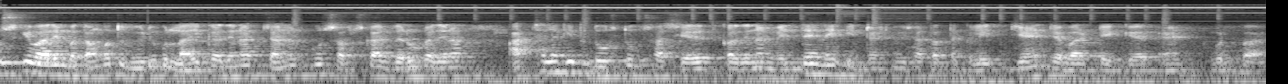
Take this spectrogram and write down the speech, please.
उसके बारे में बताऊँगा। तो वीडियो को लाइक कर देना चैनल को सब्सक्राइब ज़रूर कर देना। अच्छा लगे तो दोस्तों के साथ शेयर कर देना। मिलते हैं नई इंटरेस्टिंग के साथ तब तक के लिए। जय भारत take care and good bye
